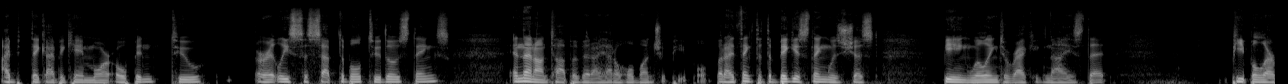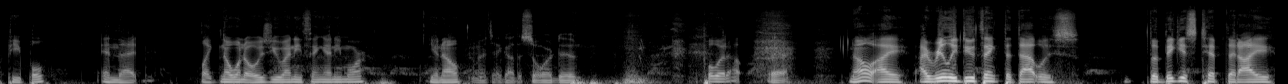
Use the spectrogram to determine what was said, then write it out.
I think I became more open to or at least susceptible to those things. And then on top of it I had a whole bunch of people. But I think that the biggest thing was just being willing to recognize that people are people and that like no one owes you anything anymore you know? I'm gonna take out the sword, dude. pull it out. Yeah. No, I I really do think that that was the biggest tip that I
